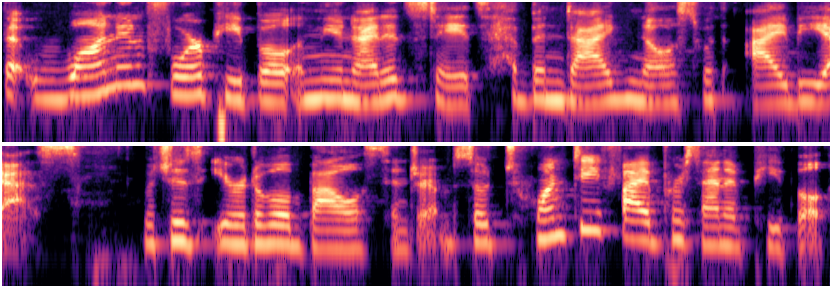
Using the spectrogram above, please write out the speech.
that one in four people in the United States have been diagnosed with IBS, which is irritable bowel syndrome. So 25% of people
